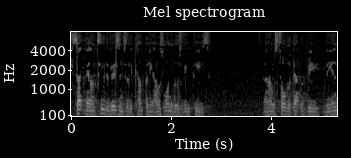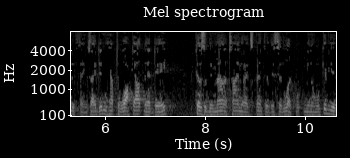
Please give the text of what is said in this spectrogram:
shut down two divisions of the company. I was one of those VPs. And I was told that that would be the end of things. I didn't have to walk out that day because of the amount of time that I'd spent there. They said, look, you know, we'll give you,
